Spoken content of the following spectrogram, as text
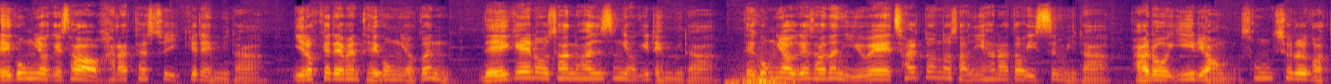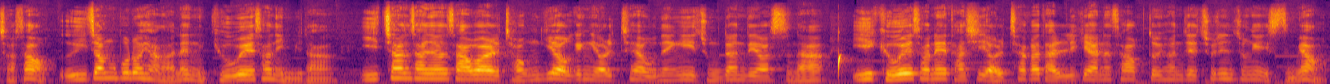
대곡역에서 갈아탈 수 있게 됩니다. 이렇게 되면 대곡역은 4개 노선 환승역이 됩니다. 대곡역에서는 이외에 철도 노선이 하나 더 있습니다. 바로 일영, 송출을 거쳐서 의정부로 향하는 교외선입니다. 2004년 4월 정기 여객 열차 운행이 중단되었으나 이 교외선에 다시 열차가 달리게 하는 사업도 현재 추진 중에 있으며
